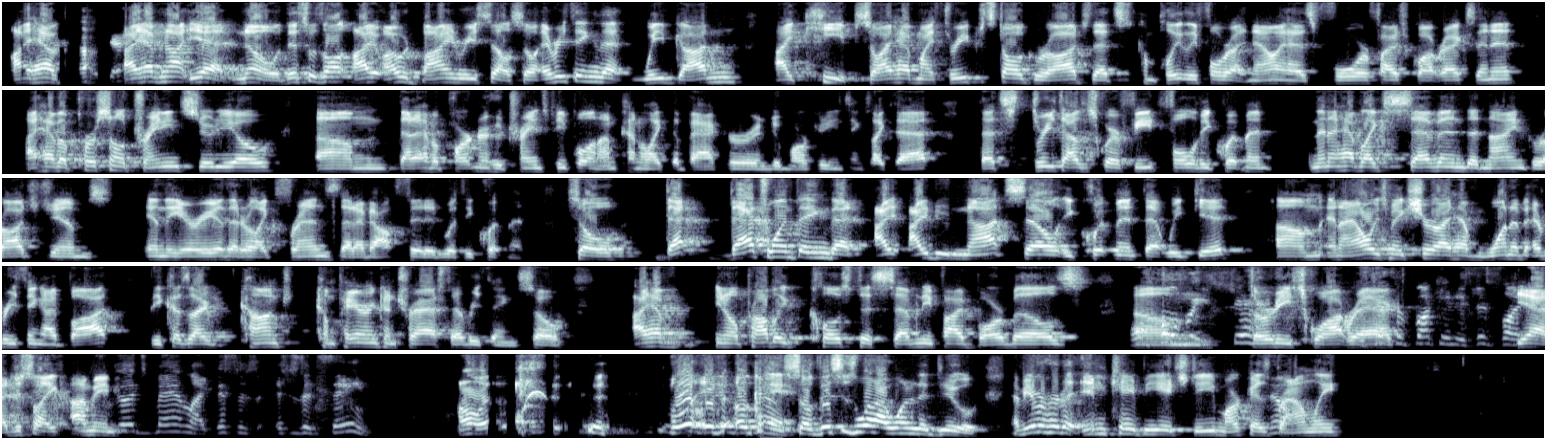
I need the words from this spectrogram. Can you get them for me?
I have, Okay. I have not yet. No, this was all I, I would buy and resell. So everything that we've gotten, I keep. So I have my three stall garage that's completely full right now. It has four or five squat racks in it. I have a personal training studio um, that I have a partner who trains people, and I'm kind of like the backer and do marketing things like that. That's 3,000 square feet full of equipment, and then I have like seven to nine garage gyms in the area that are like friends that I've outfitted with equipment. So that that's one thing that I, I do not sell equipment that we get, um, and I always make sure I have one of everything I bought because I con- compare and contrast everything. So I have you know probably close to 75 barbells, um, 30 squat Is rack. a fucking? Is this like? Yeah, just like- I mean- goods, man. Like this is this is insane. Oh, well, if, okay. So this is what I wanted to do. Have you ever heard of MKBHD, Marques No. Brownlee?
